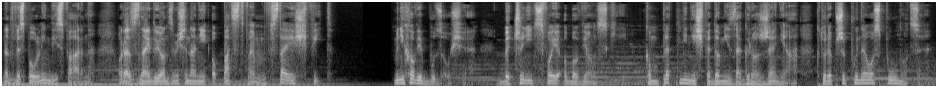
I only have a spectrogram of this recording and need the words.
Nad wyspą Lindisfarne oraz znajdującym się na niej opactwem wstaje świt. Mnichowie budzą się, by czynić swoje obowiązki, kompletnie nieświadomi zagrożenia, które przypłynęło z północy.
